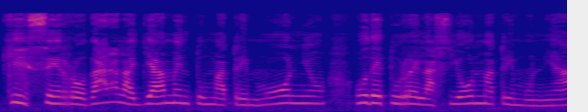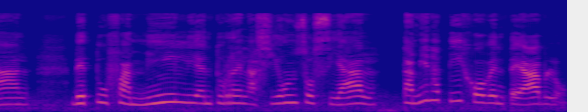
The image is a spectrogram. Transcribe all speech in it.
que se rodara la llama en tu matrimonio o de tu relación matrimonial, de tu familia, en tu relación social? También a ti, joven, te hablo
